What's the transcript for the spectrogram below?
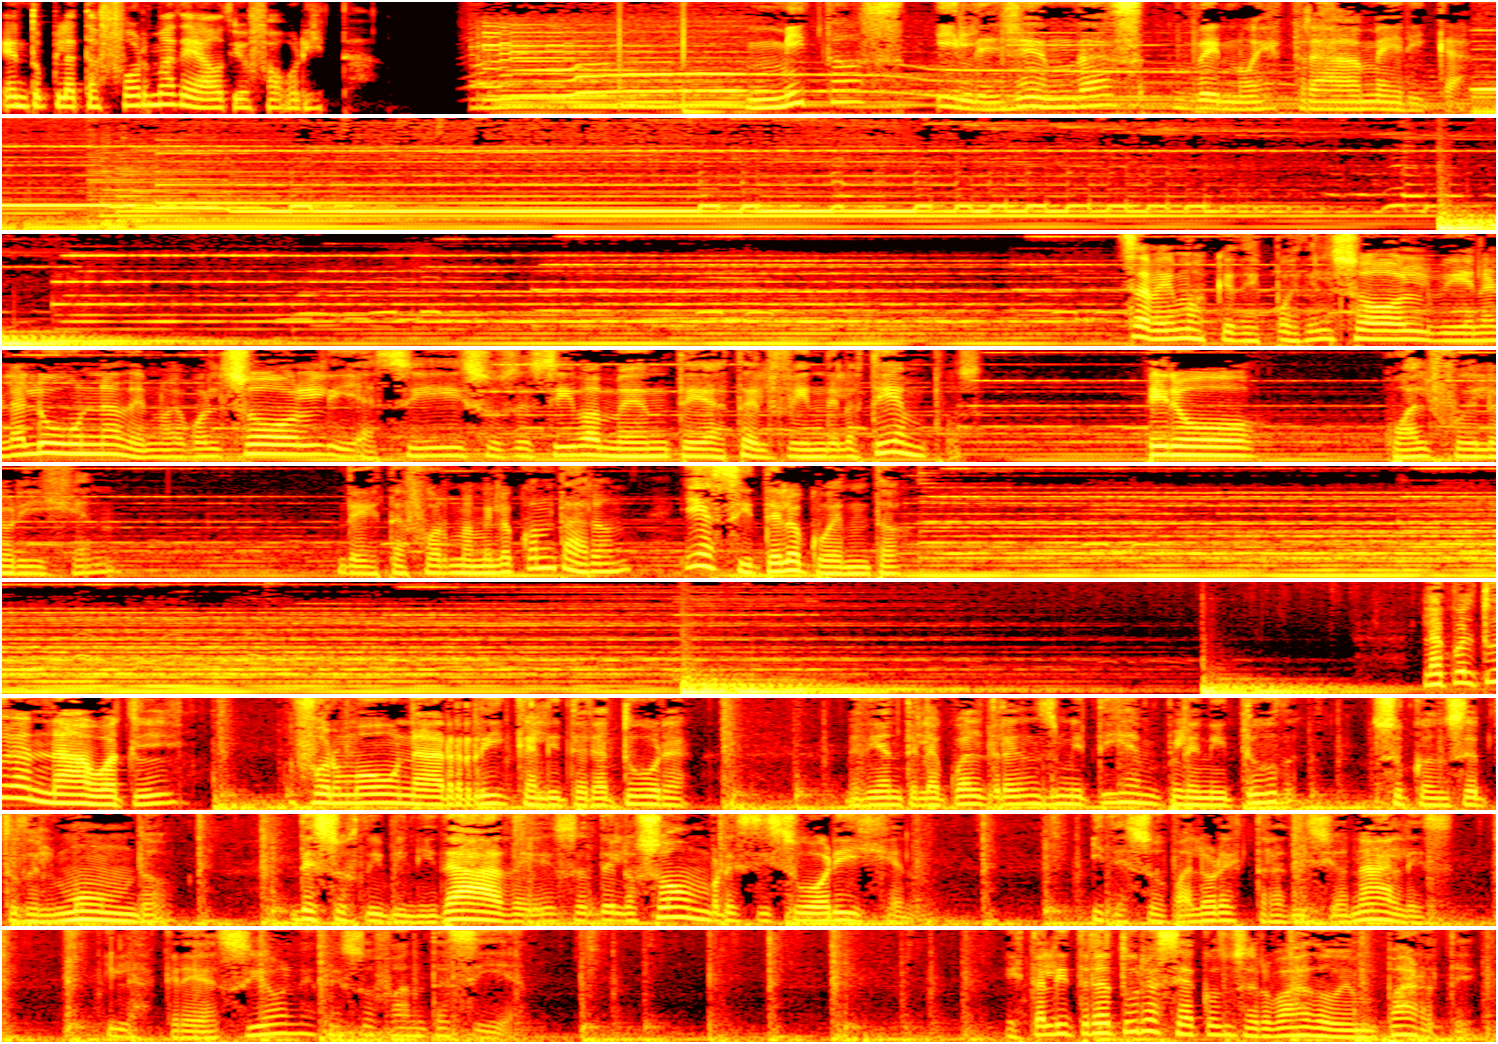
en tu plataforma de audio favorita. Mitos y leyendas de nuestra América. Sabemos que después del sol viene la luna, de nuevo el sol y así sucesivamente hasta el fin de los tiempos. Pero, cuál fue el origen. De esta forma me lo contaron y así te lo cuento. La cultura náhuatl formó una rica literatura mediante la cual transmitía en plenitud su concepto del mundo, de sus divinidades, de los hombres y su origen y de sus valores tradicionales y las creaciones de su fantasía. Esta literatura se ha conservado en parte,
